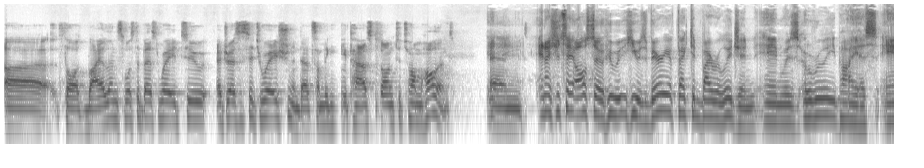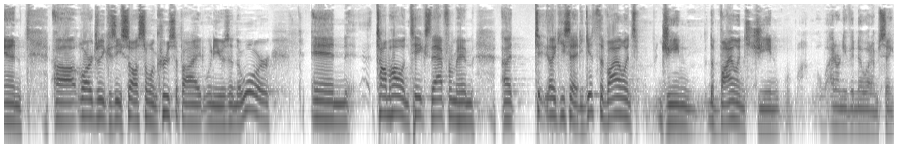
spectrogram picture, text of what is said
uh, thought violence was the best way to address a situation, and that's something he passed on to Tom Holland. And and I should say also who he was very affected by religion and was overly pious and uh, largely because he saw someone crucified when he was in the war, and Tom Holland takes that from him. Uh, t- like you said, he gets the violence gene, the violence gene. I don't even know what I'm saying.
